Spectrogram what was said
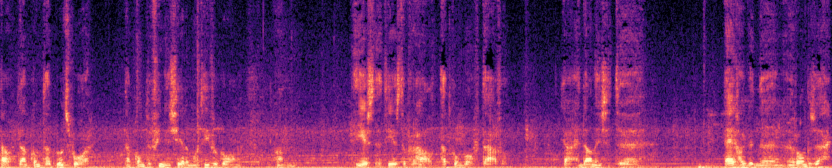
Nou, dan komt dat bloedspoor. Dan komt de financiële motieven komen. Van het eerste, het eerste verhaal, dat komt boven tafel. Ja, en dan is het uh, eigenlijk een, een ronde zaak.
